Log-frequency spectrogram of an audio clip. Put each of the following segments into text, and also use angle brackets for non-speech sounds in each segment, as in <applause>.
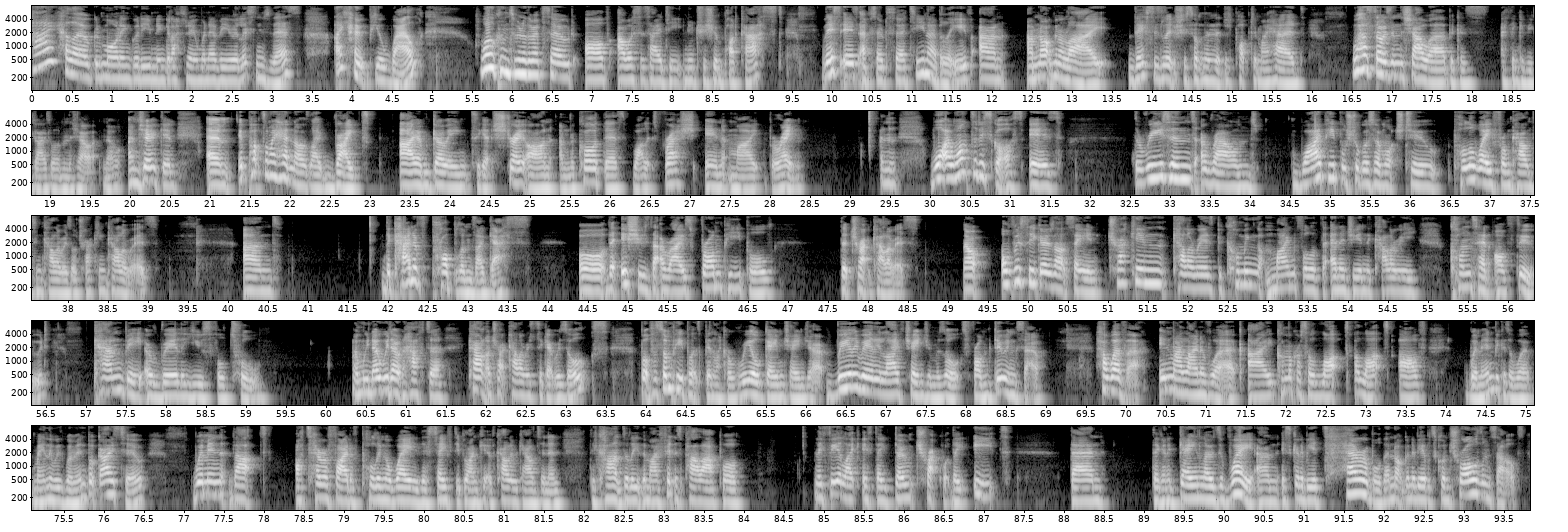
Hi, hello, good morning, good evening, good afternoon, whenever you are listening to this. I hope you're well. Welcome to another episode of our Society Nutrition Podcast. This is episode 13, I believe, and I'm not gonna lie, this is literally something that just popped in my head whilst I was in the shower because I think of you guys while I'm in the shower. No, <laughs> I'm joking. Um, it popped on my head and I was like, right, I am going to get straight on and record this while it's fresh in my brain. And what I want to discuss is the reasons around why people struggle so much to pull away from counting calories or tracking calories and the kind of problems, I guess, or the issues that arise from people that track calories. Now, obviously, it goes out saying tracking calories, becoming mindful of the energy and the calorie content of food can be a really useful tool. And we know we don't have to count or track calories to get results, but for some people, it's been like a real game changer, really, really life changing results from doing so. However, in my line of work, I come across a lot, a lot of women because I work mainly with women, but guys too, women that are terrified of pulling away the safety blanket of calorie counting and they can't delete the MyFitnessPal app or they feel like if they don't track what they eat, then they're going to gain loads of weight and it's going to be a terrible. They're not going to be able to control themselves.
